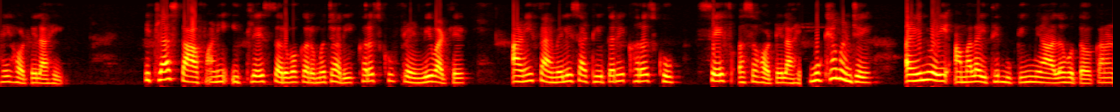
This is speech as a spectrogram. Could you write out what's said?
हे हॉटेल आहे. इथला स्टाफ आणि इथले सर्व कर्मचारी खरंच खूप फ्रेंडली वाटले आणि फॅमिलीसाठी तर हे खरंच खूप सेफ असं हॉटेल आहे. मुख्य म्हणजे ऐनवेळी आम्हाला इथे बुकिंग मिळालं होतं कारण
